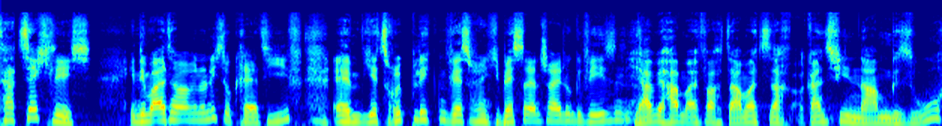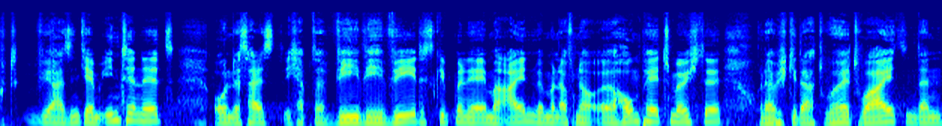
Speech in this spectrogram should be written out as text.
tatsächlich. In dem Alter waren wir noch nicht so kreativ. Ähm, jetzt rückblickend wäre es wahrscheinlich die bessere Entscheidung gewesen. Ja, wir haben einfach damals nach ganz vielen Namen gesucht. Wir sind ja im Internet und das heißt, ich habe da www, das gibt man ja immer ein, wenn man auf einer äh, Homepage möchte. Und da habe ich gedacht, worldwide und dann,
